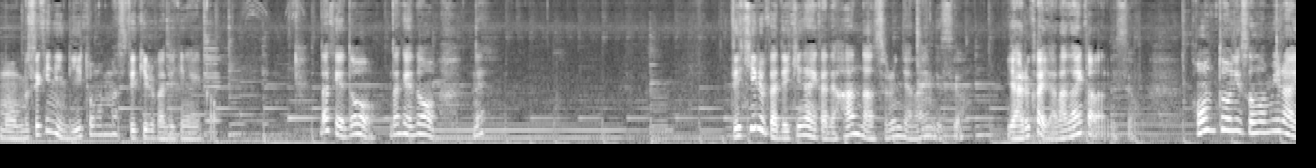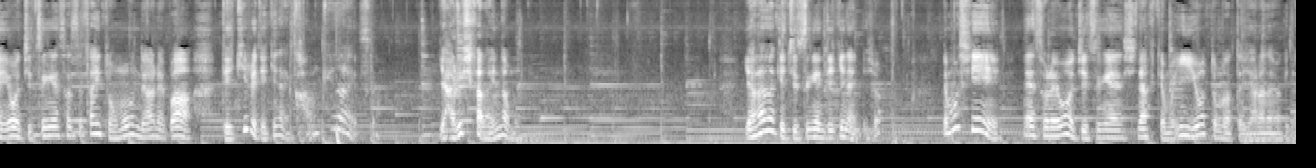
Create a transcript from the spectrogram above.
もう無責任でいいと思います。できるかできないか。だけど、だけど、ね。できるかできないかで判断するんじゃないんですよ。やるかやらないかなんですよ。本当にその未来を実現させたいと思うんであれば、できるできない関係ないですよ。やるしかないんだもん。やらなきゃ実現できないんでしょでもし、ね、それを実現しなくてもいいよって思ったらやらないわけで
